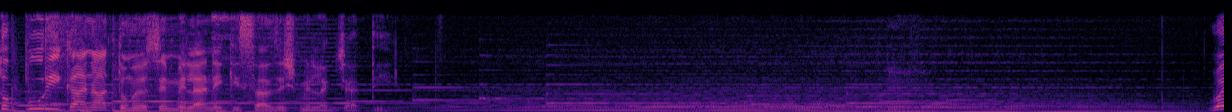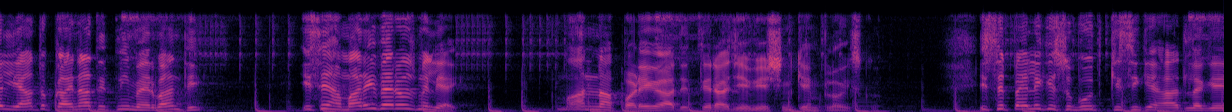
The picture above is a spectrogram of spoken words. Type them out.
तो पूरी कायनात तुम्हें उसे मिलाने की साजिश में लग जाती है। वेल यहाँ तो कायनात इतनी मेहरबान थी इसे हमारे ही वेयरहाउस में ले आई। मानना पड़ेगा आदित्य राज एविएशन के एम्प्लॉयज़ को। इससे पहले कि सबूत किसी के हाथ लगे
